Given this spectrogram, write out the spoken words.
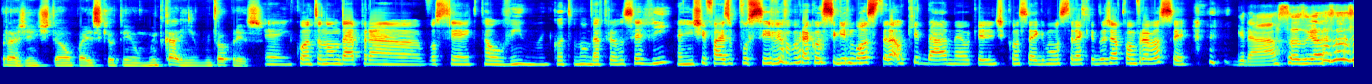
pra gente. Então é um país que eu tenho muito carinho, muito apreço. É, enquanto não dá pra você aí que tá ouvindo, enquanto não dá pra você vir, a gente faz o possível pra conseguir mostrar o que dá, né? O que a gente consegue mostrar aqui do Japão pra você. Graças, graças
